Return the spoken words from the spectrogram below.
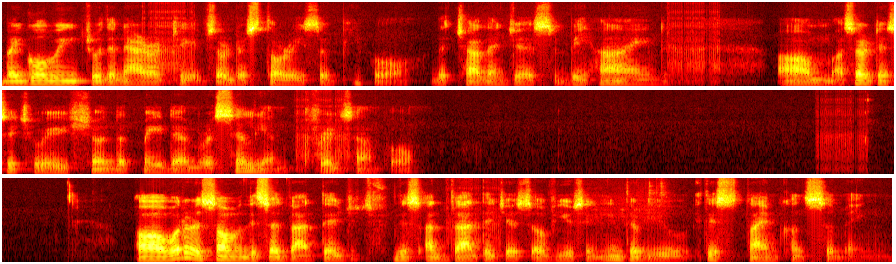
by going through the narratives or the stories of people, the challenges behind um, a certain situation that made them resilient, for example. Uh, what are some of the disadvantages, disadvantages of using interview? It is time consuming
